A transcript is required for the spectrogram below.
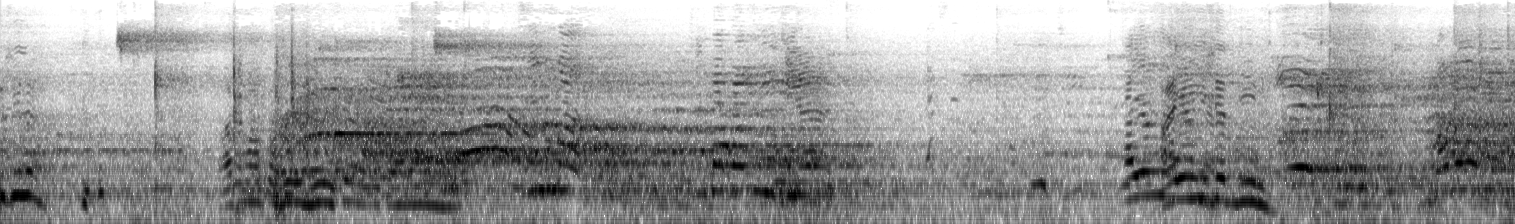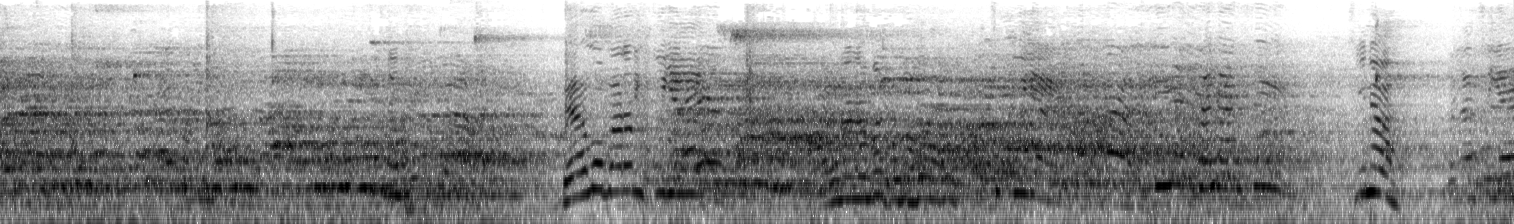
yan, kaya mo sila. Para mapasubo siya. Sino ba? Sino ba pang Ayaw niya. Ayaw ni Sir Jim. Kaya mo parang Kuya. Ako na naman, tulog ako. Si Kuya. Iyan, balanse. Sino? Wala siya.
